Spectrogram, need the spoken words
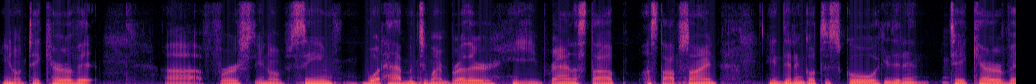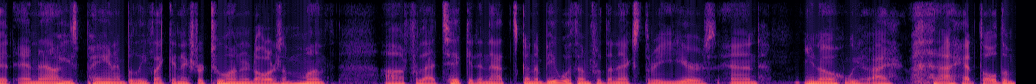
you know, take care of it. Uh, first, you know, seeing what happened to my brother, he ran a stop, a stop sign. He didn't go to school. He didn't take care of it, and now he's paying, I believe, like an extra two hundred dollars a month uh, for that ticket, and that's going to be with him for the next three years. And you know, we I I had told him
